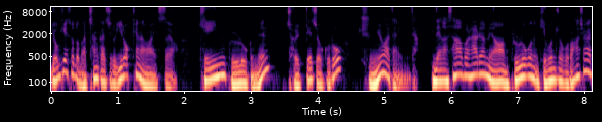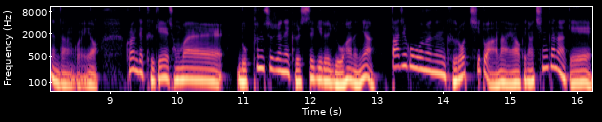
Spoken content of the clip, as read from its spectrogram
여기에서도 마찬가지로 이렇게 나와 있어요. 개인 블로그는 절대적으로 중요하다입니다. 내가 사업을 하려면 블로그는 기본적으로 하셔야 된다는 거예요. 그런데 그게 정말 높은 수준의 글쓰기를 요하느냐? 따지고 보면은 그렇지도 않아요. 그냥 친근하게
